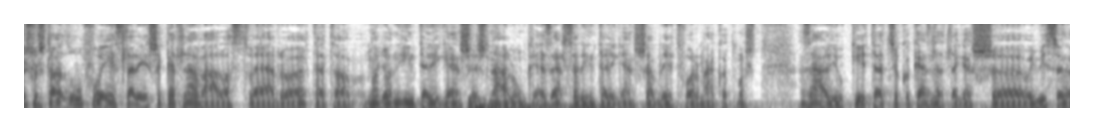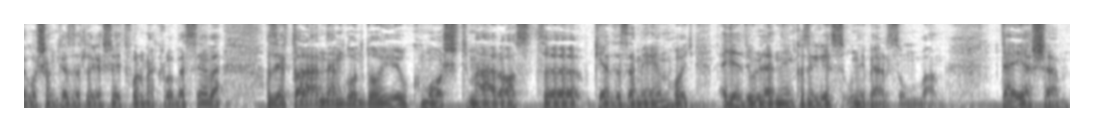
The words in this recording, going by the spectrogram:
és most az UFO észleléseket leválasztva erről, tehát a nagyon intelligens és nálunk ezerszer intelligensebb létformákat most zárjuk ki, tehát csak a kezdetleges, vagy viszonylagosan kezdetleges létformákról beszélve, azért talán nem gondoljuk most már azt, kérdezem én, hogy egyedül lennénk az egész univerzumban. Teljesen.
